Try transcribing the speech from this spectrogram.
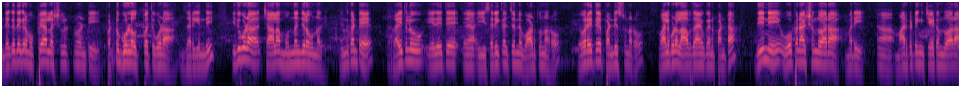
దగ్గర దగ్గర ముప్పై ఆరు లక్షలటువంటి పట్టుగూళ్ళ ఉత్పత్తి కూడా జరిగింది. ఇది కూడా చాలా ముందంజలో ఉన్నది. ఎందుకంటే రైతులు ఏదైతే ఈ సెరికల్చర్ని వాడుతున్నారో ఎవరైతే పండిస్తున్నారో వాళ్ళు కూడా లాభదాయకమైన పంట. దీన్ని ఓపెన్ యాక్షన్ ద్వారా మరి మార్కెటింగ్ చేయటం ద్వారా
